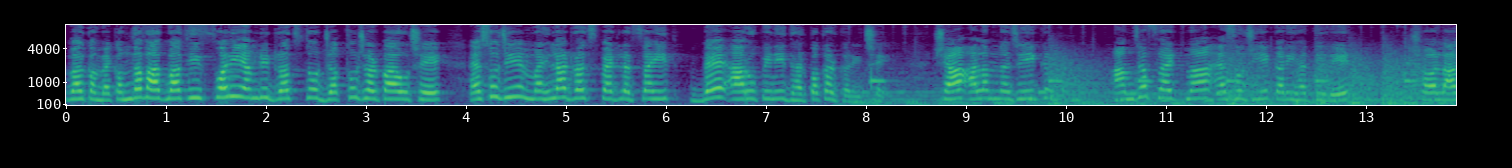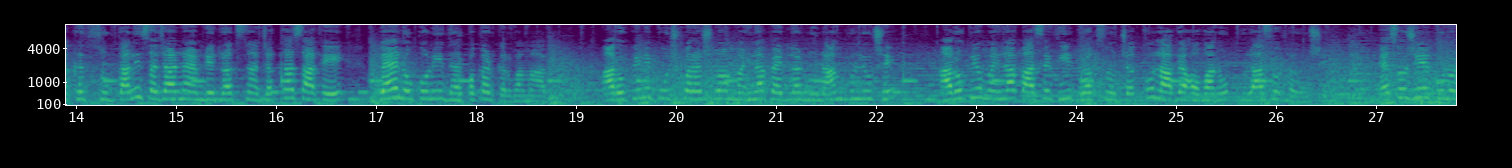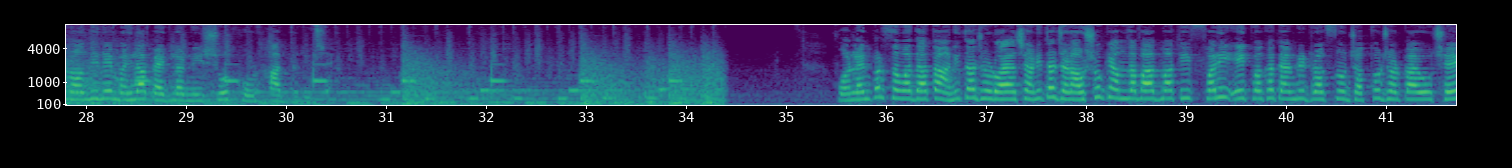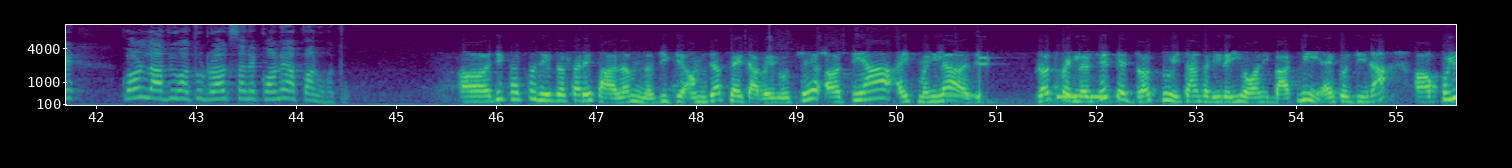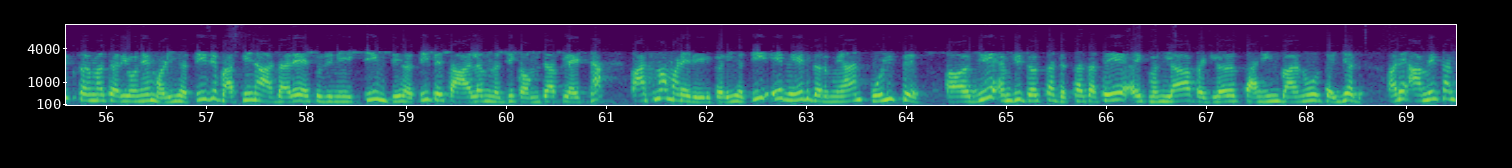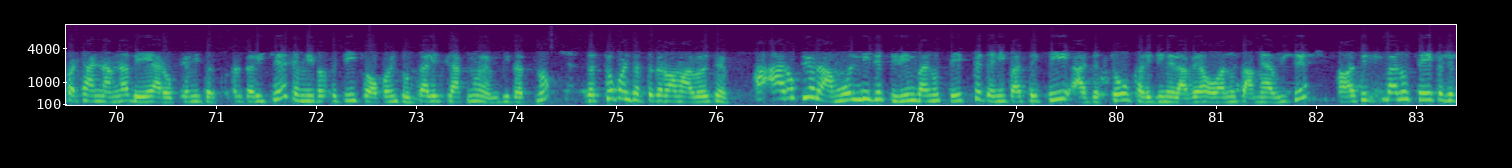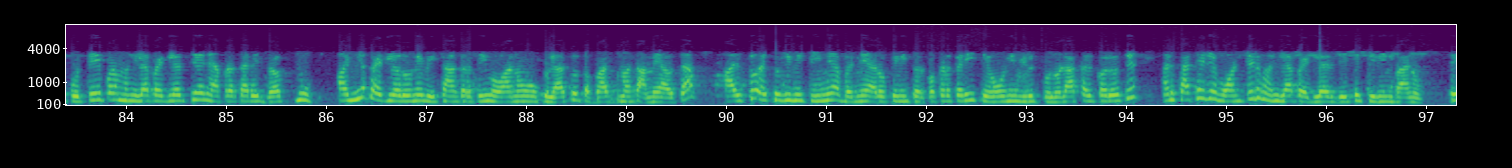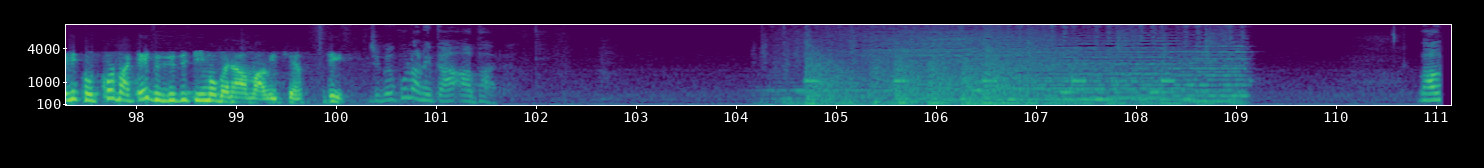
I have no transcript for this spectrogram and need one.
Welcome back અમદાવાદમાંથી ફરી MD ડ્રગ્સનો જથ્થો ઝડપાયો છે. એસઓજીએ મહિલા ડ્રગ્સ પેડલર સહિત બે આરોપીની ધરપકડ કરી છે. શાહ આલમ નજીક આમજા ફ્લેટમાં એસઓજીએ કરી હતી રેડ. છ લાખ સુડતાલીસ હજારના એમડી ડ્રગ્સના જથ્થા સાથે બે લોકોની ધરપકડ કરવામાં આવી. આરોપીની પૂછપરછમાં મહિલા પેડલરનું નામ ખુલ્યું છે. આરોપીઓ મહિલા પાસેથી ડ્રગ્સનો જથ્થો લાવ્યા હોવાનો ખુલાસો થયો છે. એસઓજીએ ગુનો નોંધીને મહિલા પેડલરની શોધખોળ હાથ ધરી છે. ફોનલાઈન પર સંવાદદાતા અનિતા જોડાયા છે. અનિતા, જણાવશો કે અમદાવાદમાંથી ફરી એક વખત એમડી ડ્રગ્સનો જથ્થો ઝડપાયો છે. કોણ લાવ્યું હતું ડ્રગ્સ અને કોને આપવાનું હતું? જે, ખાસ તો જે પ્રકારે સાલમ નજીક જે અમજા ફ્લેટ આવેલું છે ત્યાં એક મહિલા જે ડ્રગ પેડલર છે તે ડ્રગ્સનું વેચાણ કરી રહી હોવાની બાતમી એસઓજીના પોલીસ કર્મચારીઓને મળી હતી. જે બાતમીના આધારે એસઓજીની એક ટીમ જે હતી તે સાલમ નજીક અમજા ફ્લેટના પાંચમા માળે રેડ કરી હતી. એ રેડ દરમિયાન પોલીસે જે એમડી ડ્રગ્સના જથ્થા સાથે એક મહિલા પેડલર શાહીન બાનુ સૈયદ અને આમિર ખાન પઠાણ નામના બે આરોપીઓની ધરપકડ કરી છે. તેમની પાસેથી છ પોઈન્ટ સુડતાલીસ લાખનો એમડી ડ્રગ્સનો જથ્થો પણ જપ્ત કરવામાં આવ્યો છે. આ આરોપીઓ રામોલની જે સિરીનબાનુ શેખ છે, તેની પાસેથી આ જથ્થો ખરીદીને લાવ્યા હોવાનું સામે આવ્યું છે. સિરીનબાનુ શેખ જે પોતે પણ મહિલા પેડલર છે અને આ પ્રકારે ડ્રગ્સનું અન્ય પેડલરોને વેચાણ કરતી હોવાનો ખુલાસો તપાસમાં સામે આવતા હાલ તો એસઓજીની ટીમે આ બંને આરોપીની ધરપકડ કરી, તેઓની વિરુદ્ધ ગુનો દાખલ કર્યો છે અને સાથે જે વોન્ટેડ મહિલા પેડલર જે છે, શિરીન બાનુ, તેની શોધખોળ માટે જુદી જુદી ટીમો બનાવવામાં આવી છે. જી. બિલકુલ, અનિતા, આભાર.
